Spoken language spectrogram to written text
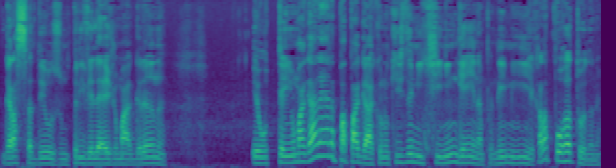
graças a Deus, um privilégio, uma grana, eu tenho uma galera para pagar, que eu não quis demitir ninguém na pandemia, aquela porra toda, né?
